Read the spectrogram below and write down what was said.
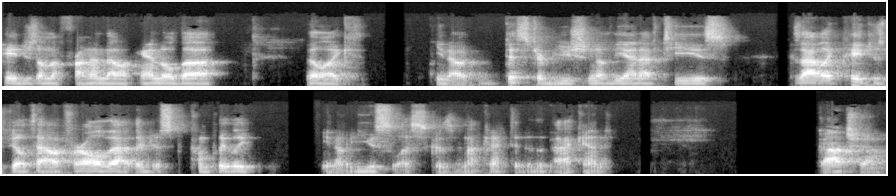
pages on the front end that'll handle the the like you know distribution of the NFTs because I have like pages built out for all of that. They're just completely, you know, useless because they're not connected to the back end. Gotcha.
